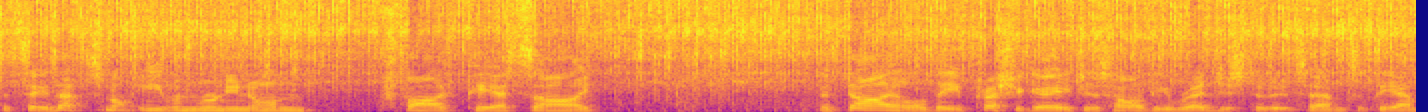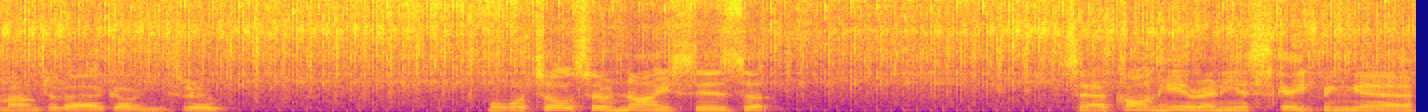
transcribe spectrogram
Let's say that's not even running on 5 psi. The dial, the pressure gauge is hardly registered in terms of the amount of air going through. But what's also nice is that say I can't hear any escaping air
